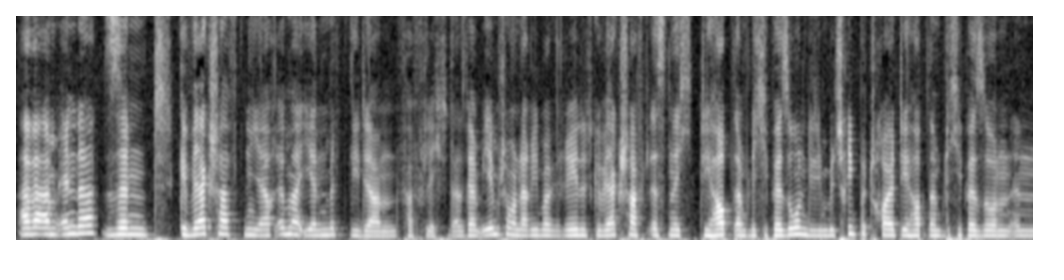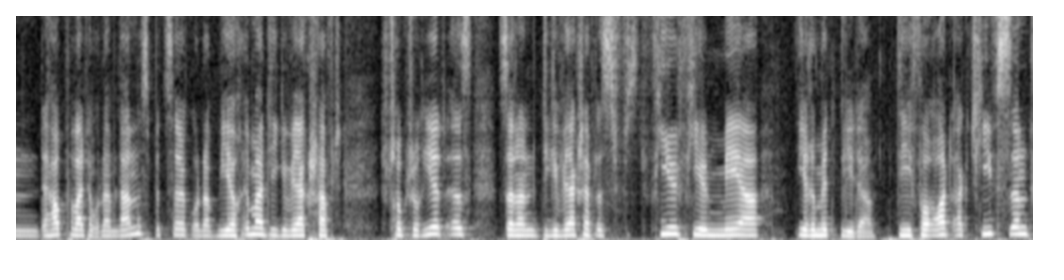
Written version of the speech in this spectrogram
Aber am Ende sind Gewerkschaften ja auch immer ihren Mitgliedern verpflichtet. Also wir haben eben schon mal darüber geredet, Gewerkschaft ist nicht die hauptamtliche Person, die den Betrieb betreut, die hauptamtliche Person in der Hauptverwaltung oder im Landesbezirk oder wie auch immer die Gewerkschaft strukturiert ist, sondern die Gewerkschaft ist viel, viel mehr ihre Mitglieder, die vor Ort aktiv sind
